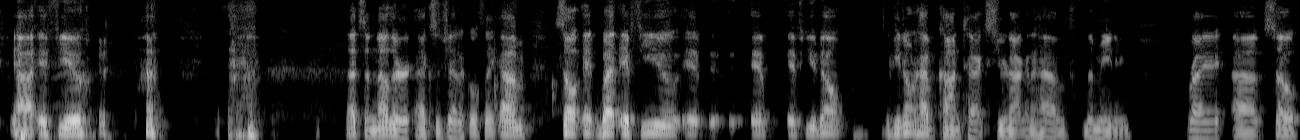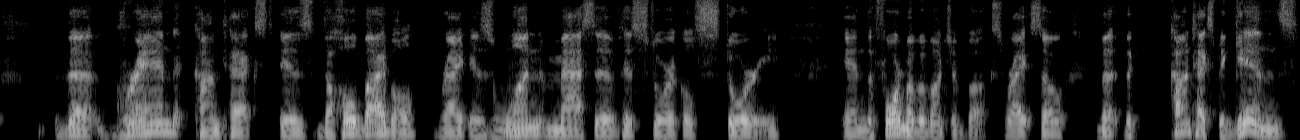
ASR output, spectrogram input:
uh, if you that's another exegetical thing. Um so it but if you if if if you don't if you don't have context you're not going to have the meaning right? Uh so the grand context is the whole bible right is mm-hmm. one massive historical story in the form of a bunch of books right? So the the context begins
